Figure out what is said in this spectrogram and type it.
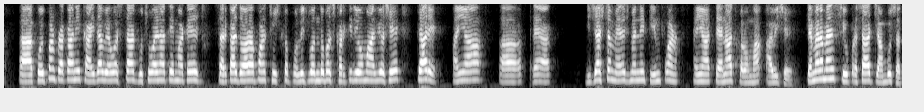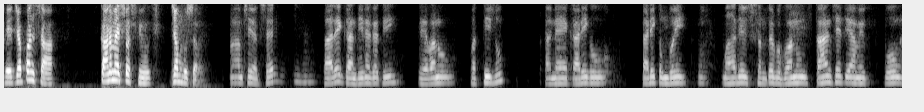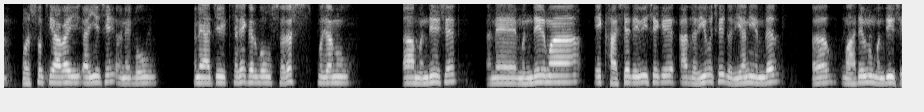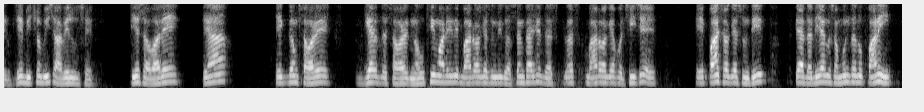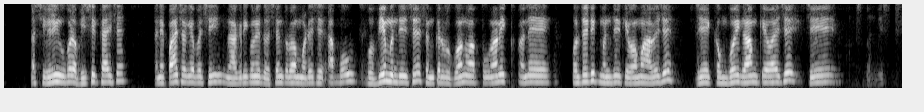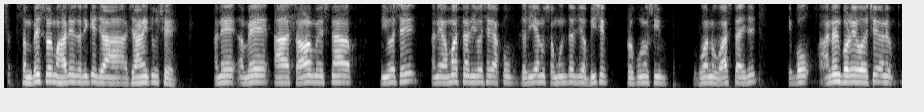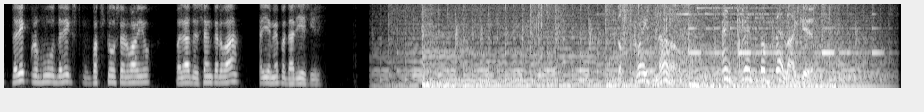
કોઈ પણ પ્રકારની કાયદા વ્યવસ્થા ગૂંચવાય તે માટે સરકાર દ્વારા પણ ચુસ્ત પોલીસ બંદોબસ્ત ખડકી દેવામાં આવ્યો છે. ત્યારે અહીંયા ડિઝાસ્ટર મેનેજમેન્ટની ટીમ પણ અહીંયા તૈનાત કરવામાં આવી છે. કેમેરામેન શિવપ્રસાદ જાંબુ સાથે જપન શાહ, કાનમ એક્સપ્રેસ ન્યૂઝ, જંબુસર. નામ છે અક્ષય. મારે ગાંધીનગરથી રહેવાનું પત્ની છું અને કાળી ગૌ કાળી કંભોઈ મહાદેવ શંકર ભગવાનનું સ્થાન છે. ત્યાં અમે બહુ વર્ષોથી આવા આવીએ છીએ અને બહુ અને આજે ખરેખર બહુ સરસ મજાનું આ મંદિર છે. અને મંદિરમાં એક ખાસિયત એવી છે કે આ દરિયો છે, દરિયાની અંદર મહાદેવનું મંદિર છે, જે બીચો બીચ આવેલું છે. જે સવારે ત્યાં એકદમ સવારે અગિયાર સવારે નવથી માંડીને બાર વાગ્યા સુધી દર્શન થાય છે. દસ દસ, બાર વાગ્યા પછી છે એ પાંચ વાગ્યા સુધી ત્યાં દરિયાનું સમુદ્રનું પાણી આ શિવલિંગ ઉપર અભિષેક થાય છે અને પાંચ વાગ્યા પછી નાગરિકોને દર્શન કરવા મળે છે. આ બહુ ભવ્ય મંદિર છે. શંકર ભગવાનનું આ પૌરાણિક અને ઔદ્યોગિક મંદિર કહેવામાં આવે છે, જે કંભોઈ ગામ કહેવાય છે, જે સંભેશ્વર મહાદેવ તરીકે જાણીતું છે. અને અમે આ શ્રાવણ માસના દિવસે અને અમાસના દિવસે આખું દરિયાનું સમુદ્ર જે અભિષેક પ્રભુનો શિવ ભગવાનનો વાસ થાય છે એ બહુ આનંદ ભર્યો હોય છે અને દરેક પ્રભુઓ દરેક ભક્તો, સરવાળીઓ બધા દર્શન કરવા અહીં અમે પધારીએ છીએ Subscribe now and press the bell icon.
